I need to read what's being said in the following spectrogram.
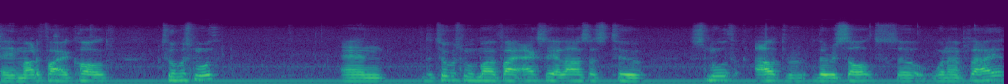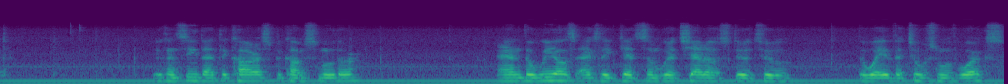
a modifier called Turbo Smooth. And the Turbo Smooth modifier actually allows us to smooth out the result. So when I apply it you can see that the cars become smoother. And the wheels actually get some weird shadows due to the way the Turbo Smooth works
